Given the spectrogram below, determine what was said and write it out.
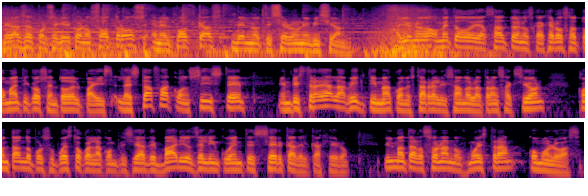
Gracias por seguir con nosotros en el podcast del Noticiero Univisión. Hay un nuevo método de asalto en los cajeros automáticos en todo el país. La estafa consiste en distraer a la víctima cuando está realizando la transacción, contando por supuesto con la complicidad de varios delincuentes cerca del cajero. Vilma Tarazona nos muestra cómo lo hacen.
